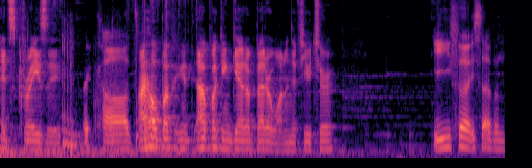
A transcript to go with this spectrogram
it's crazy. the cards. I hope I can I hope I can get a better one in the future. E37.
